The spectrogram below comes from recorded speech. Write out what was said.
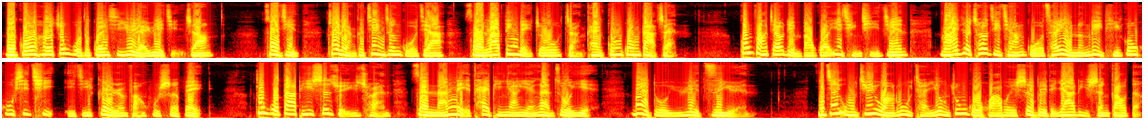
美国和中国的关系越来越紧张。最近，这两个竞争国家在拉丁美洲展开公关大战。攻防焦点包括疫情期间哪一个超级强国才有能力提供呼吸器以及个人防护设备？中国大批深水渔船在南美太平洋沿岸作业，掠夺渔业资源，以及五 G 网络采用中国华为设备的压力升高等。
